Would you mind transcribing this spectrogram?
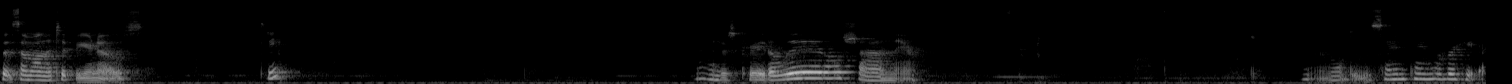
put some on the tip of your nose. See? And just create a little shine there. And we'll do the same thing over here.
